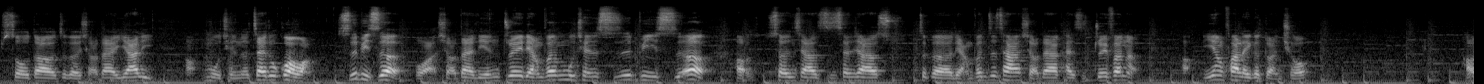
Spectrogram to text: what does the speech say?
受到这个小戴压力，好，目前呢再度挂网，十比十二，哇，小戴连追两分，目前十比十二，好，剩下只剩下。这个两分之差，小戴要开始追分了。好，一样发了一个短球。好，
